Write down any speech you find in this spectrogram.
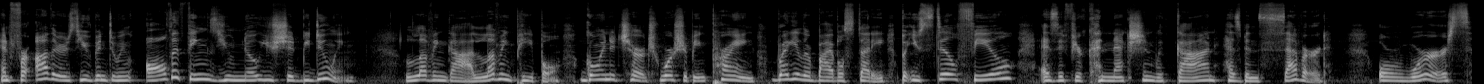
And for others, you've been doing all the things you know you should be doing loving God, loving people, going to church, worshiping, praying, regular Bible study, but you still feel as if your connection with God has been severed, or worse,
